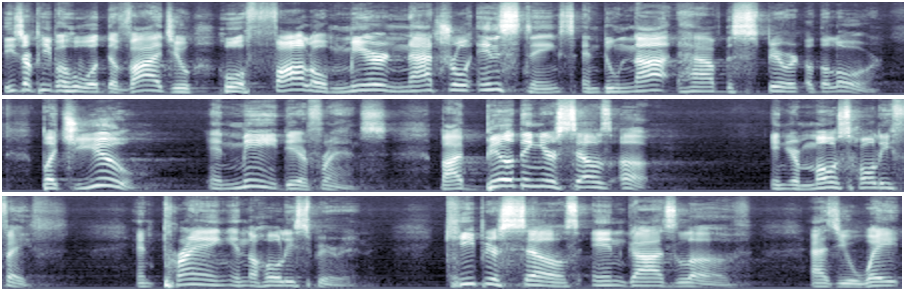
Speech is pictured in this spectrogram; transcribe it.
These are people who will divide you, who will follow mere natural instincts and do not have the spirit of the Lord. But you and me, dear friends, by building yourselves up in your most holy faith and praying in the Holy Spirit, keep yourselves in God's love as you wait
